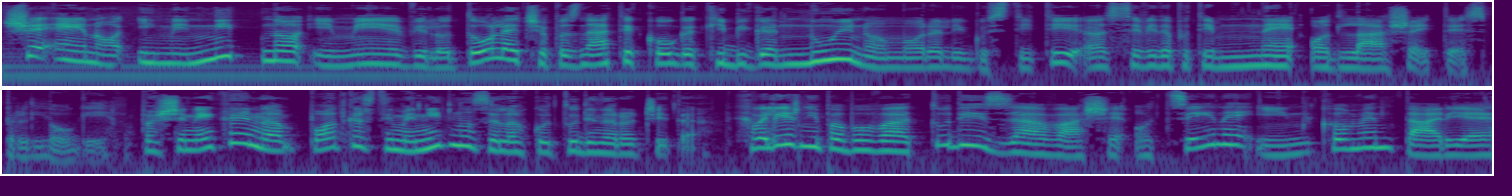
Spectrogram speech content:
Še eno imenitno ime je bilo tole, če poznate koga, ki bi ga nujno morali gostiti, a seveda potem ne odlašajte s predlogi. Pa še nekaj na podcast imenitno se lahko tudi naročite. Hvaležni pa bova tudi za vaše ocene in komentarje.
